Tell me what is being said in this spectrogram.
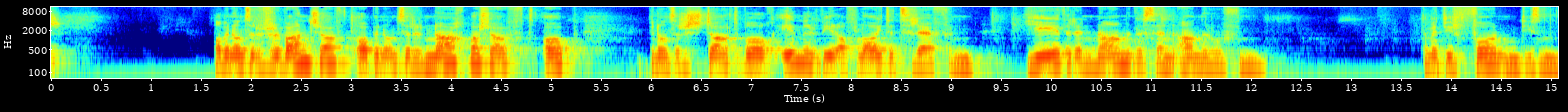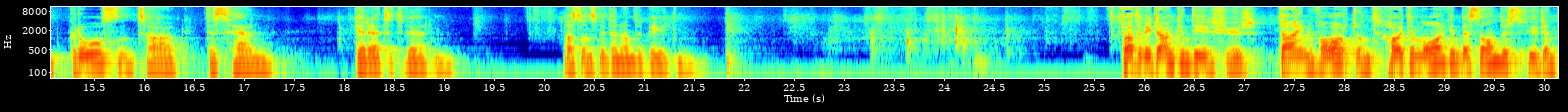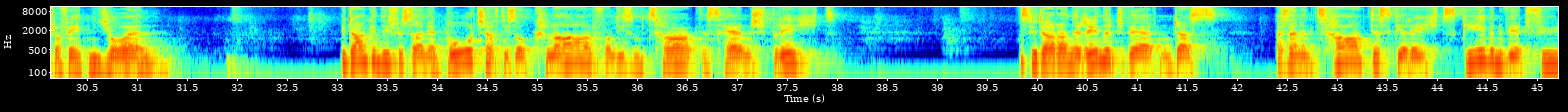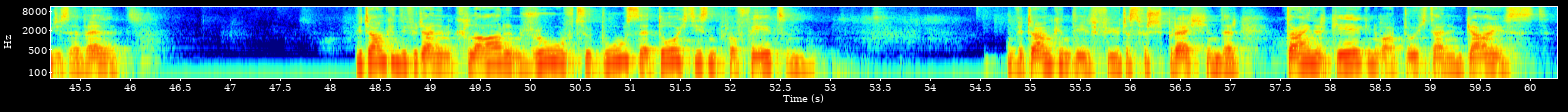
ob in unserer Verwandtschaft, ob in unserer Nachbarschaft, ob in unserer Stadt, wo auch immer wir auf Leute treffen, jeder den Namen des Herrn anrufen, damit wir von diesem großen Tag des Herrn gerettet werden. Lasst uns miteinander beten. Vater, wir danken dir für dein Wort und heute Morgen besonders für den Propheten Joel. Wir danken dir für seine Botschaft, die so klar von diesem Tag des Herrn spricht. Dass wir daran erinnert werden, dass es einen Tag des Gerichts geben wird für diese Welt. Wir danken dir für deinen klaren Ruf zur Buße durch diesen Propheten. Und wir danken dir für das Versprechen der deiner Gegenwart durch deinen Geist.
